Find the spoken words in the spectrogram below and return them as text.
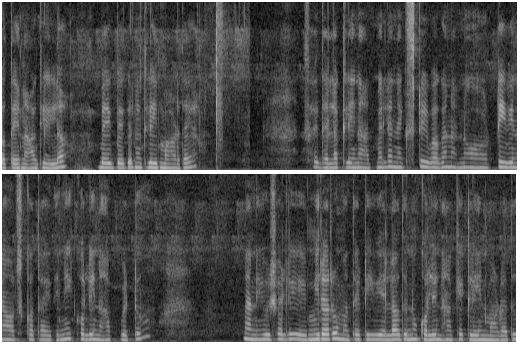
ಹೊತ್ತೇನು ಆಗಲಿಲ್ಲ. ಬೇಗ ಬೇಗನೆ ಕ್ಲೀನ್ ಮಾಡಿದೆ. ಸೊ ಇದೆಲ್ಲ ಕ್ಲೀನ್ ಆದಮೇಲೆ ನೆಕ್ಸ್ಟ್ ಇವಾಗ ನಾನು ಟಿ ವಿನ ಒರೆಸ್ಕೊತಾ ಇದ್ದೀನಿ. ಕೊಲಿನ ಹಾಕಿಬಿಟ್ಟು ನಾನು ಯೂಶ್ವಲಿ ಮಿರರು ಮತ್ತು ಟಿ ವಿ ಎಲ್ಲದನ್ನು ಕೊಲಿನ ಹಾಕಿ ಕ್ಲೀನ್ ಮಾಡೋದು.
